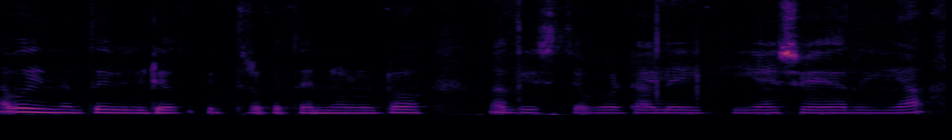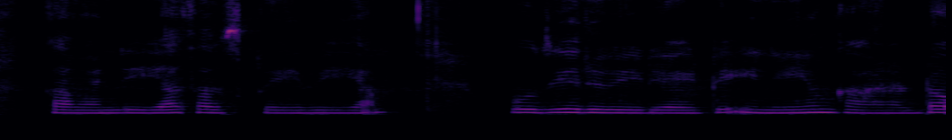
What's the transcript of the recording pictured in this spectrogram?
അപ്പോൾ ഇന്നത്തെ വീഡിയോ ഇത്രയൊക്കെ തന്നെ ഉള്ളൂ കേട്ടോ. നിങ്ങൾക്ക് ഇഷ്ടപ്പെട്ടാൽ ലൈക്ക് ചെയ്യുക ഷെയർ ചെയ്യുക കമന്റ് ചെയ്യുക സബ്സ്ക്രൈബ് ചെയ്യുക. പുതിയൊരു വീഡിയോ ആയിട്ട് ഇനിയും കാണാം കേട്ടോ.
